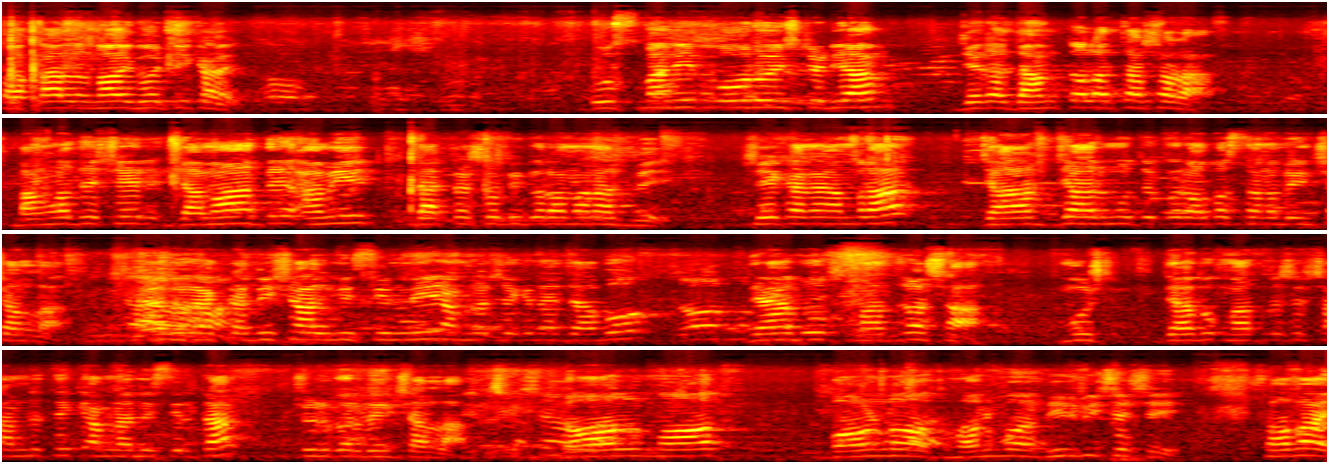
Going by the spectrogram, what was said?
সকাল নয় ঘটিকায় উসমানী পৌর স্টেডিয়াম যেটা জামতলা চাষারা বাংলাদেশের জামাতে আমির ডাক্তার শফিকুর রহমান আসবে। সেখানে আমরা যার যার মতো করে অবস্থান হবে ইনশাল্লাহ এবং একটা বিশাল মিছিল নিয়ে আমরা সেখানে যাব। দেবুক মাদ্রাসা দেবুক মাদ্রাসার সামনে থেকে আমরা মিছিলটা শুরু করব ইনশাল্লাহ দল মত বর্ণ ধর্ম নির্বিশেষে সবাই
